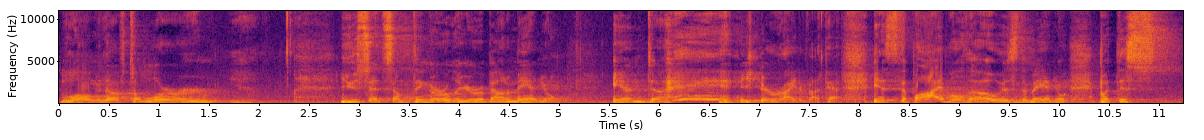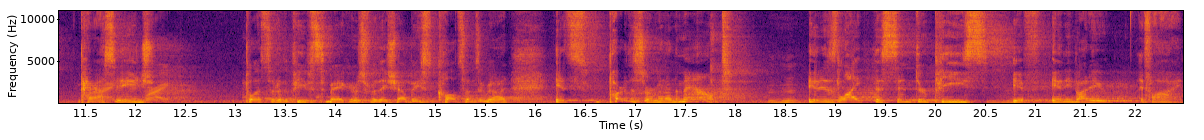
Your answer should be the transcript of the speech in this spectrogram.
long enough to learn yeah you said something earlier about Emmanuel, and uh, you're right about that. It's the Bible, though, is the manual. But this passage, right, blessed are the peacemakers, for they shall be called sons of God, it's part of the Sermon on the Mount. Mm-hmm. It is like the centerpiece. Mm-hmm. If anybody, if I,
